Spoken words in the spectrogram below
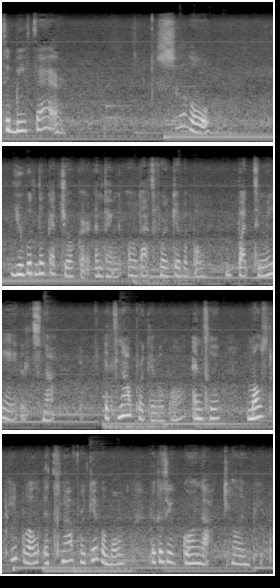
to be fair. So, you would look at Joker and think, oh, that's forgivable. But to me, it's not. It's not forgivable. And to most people, it's not forgivable because you're going out killing people.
